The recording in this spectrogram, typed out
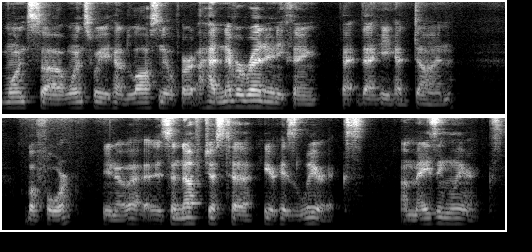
once uh, once we had lost Neil Peart, I had never read anything that, that he had done before. You know, it's enough just to hear his lyrics, amazing lyrics,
